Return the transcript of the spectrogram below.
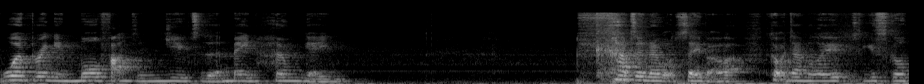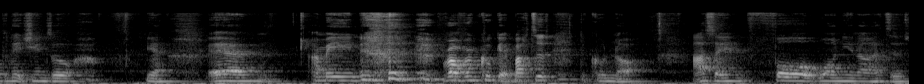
We're bringing more fans than you to the main home game I don't know what to say about that. Comment down below your score predictions or yeah. Um, I mean, Rotherham could get battered. They could not. I'm saying four one United.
